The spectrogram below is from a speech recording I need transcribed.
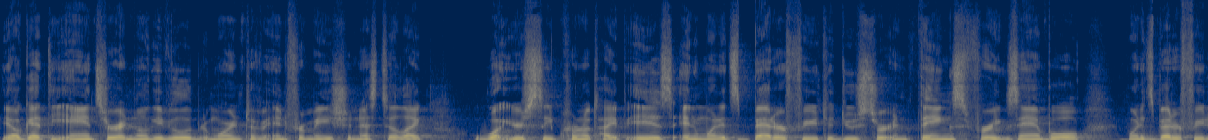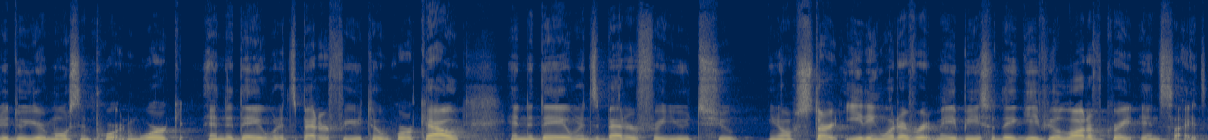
you'll get the answer and it'll give you a little bit more information as to like what your sleep chronotype is and when it's better for you to do certain things. For example, when it's better for you to do your most important work in the day, when it's better for you to work out in the day, when it's better for you to you know start eating whatever it may be so they give you a lot of great insights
